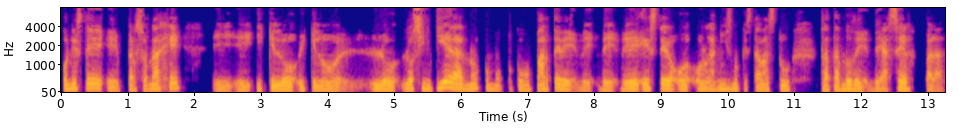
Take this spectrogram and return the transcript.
con este eh, personaje y, y, que lo y que lo, lo, lo sintiera no como, como parte de, de, de, de este o, organismo que estabas tú tratando de, de hacer para,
